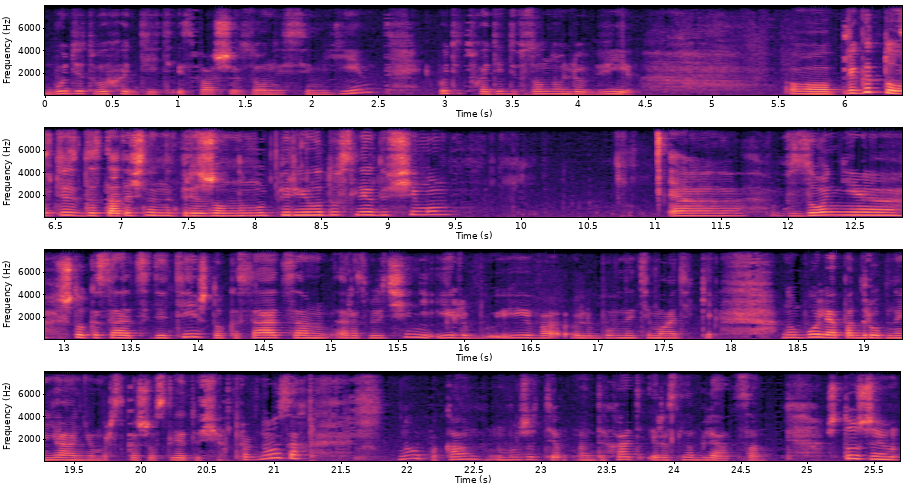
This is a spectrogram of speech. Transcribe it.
будет выходить из вашей зоны семьи и будет входить в зону любви. Э, приготовьтесь к достаточно напряженному периоду следующему. Э, в зоне, что касается детей, что касается развлечений и, люб и любовной тематики. Но более подробно я о нем расскажу в следующих прогнозах. Ну, пока можете отдыхать и расслабляться. Что же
